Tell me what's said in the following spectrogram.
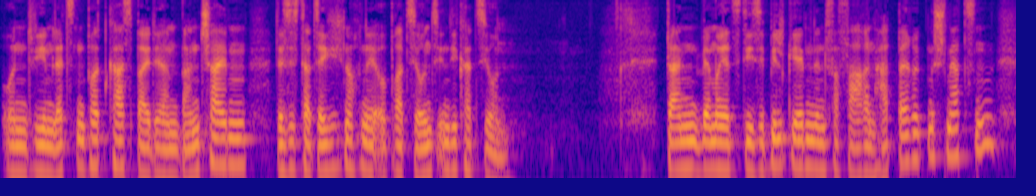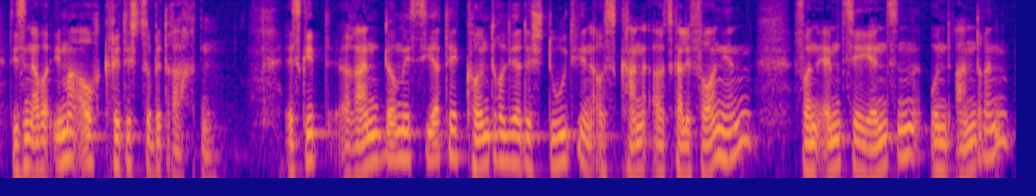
Und wie im letzten Podcast bei den Bandscheiben, das ist tatsächlich noch eine Operationsindikation. Dann, wenn man jetzt diese bildgebenden Verfahren hat bei Rückenschmerzen, die sind aber immer auch kritisch zu betrachten. Es gibt randomisierte, kontrollierte Studien aus, aus Kalifornien von MC Jensen und anderen,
